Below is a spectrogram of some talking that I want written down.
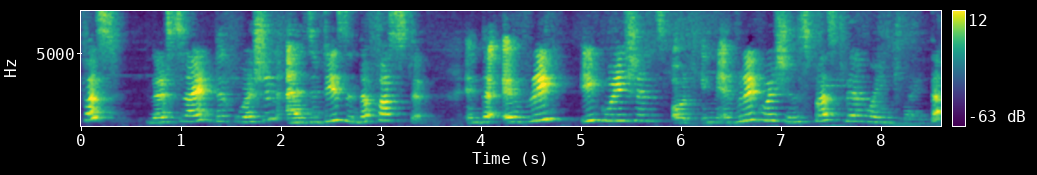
first let's write the question as it is in the first step. In the every equations or in every equations first we are going to write the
